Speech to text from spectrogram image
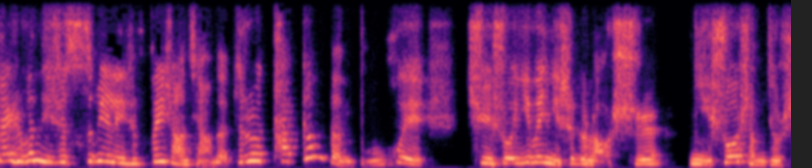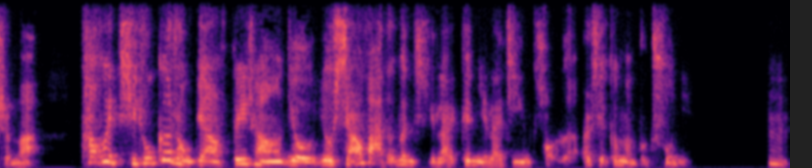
但是问题是思辨力是非常强的，就是说他根本不会去说，因为你是个老师，你说什么就是什么，他会提出各种各样非常有有想法的问题来跟你来进行讨论，而且根本不触你，嗯，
